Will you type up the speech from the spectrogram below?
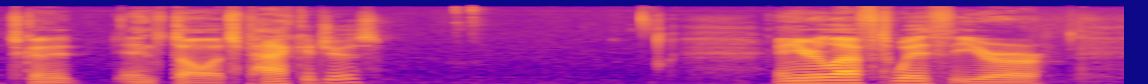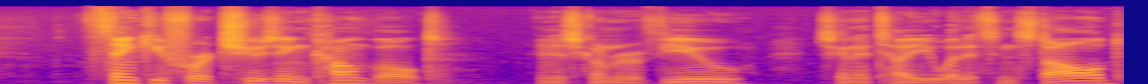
it's going to install its packages. And you're left with your thank you for choosing Commvault. And it's going to review, it's going to tell you what it's installed.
